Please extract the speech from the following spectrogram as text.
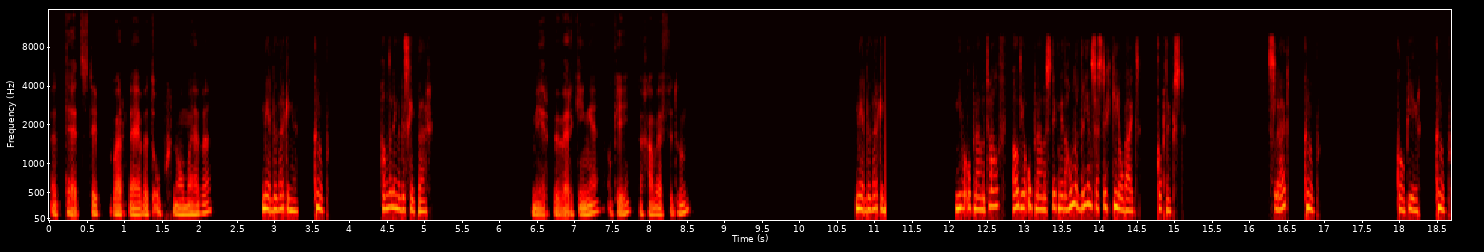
Het tijdstip waarbij we het opgenomen hebben, Meer bewerkingen. Knop. Handelingen beschikbaar. meer bewerkingen. Oké, dat gaan we even doen. Meer bewerking. Nieuwe opname 12. Audio opname stick met 163 kilobyte. Koptekst. Sluit. Knop. Kopieer. Knop.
